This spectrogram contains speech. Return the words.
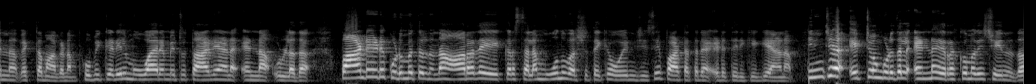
എന്ന് വ്യക്തമാകണം. ഭൂമിക്കടിയിൽ മൂവായിരം മീറ്റർ താഴെയാണ് എണ്ണ ഉള്ളത്. പാണ്ഡെയുടെ കുടുംബത്തിൽ നിന്ന് ആറര ഏക്കർ സ്ഥലം മൂന്ന് വർഷത്തേക്ക് ഒ എൻ ജി സി പാട്ടത്തിന് എടുത്തിരിക്കുകയാണ്. ഇന്ത്യ ഏറ്റവും കൂടുതൽ എണ്ണ ഇറക്കുമതി ചെയ്യുന്നത്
